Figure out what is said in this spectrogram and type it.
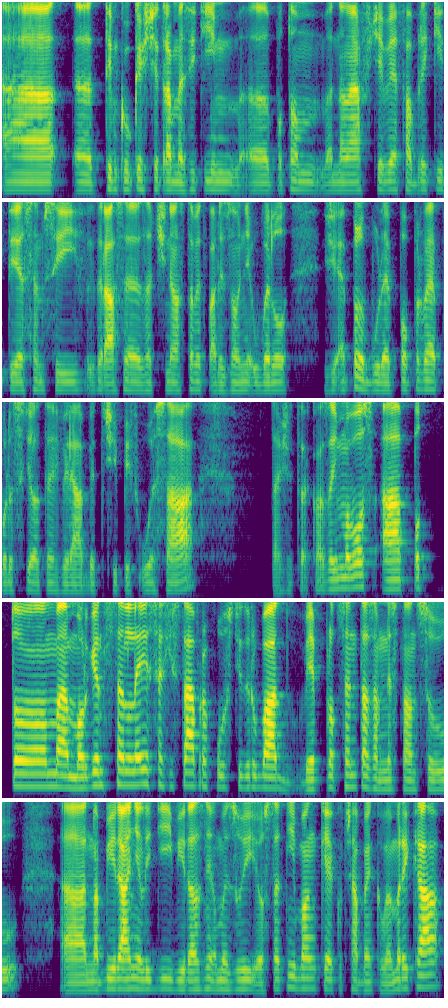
A eh, Tim Cook ještě teda mezi tím eh, potom na návštěvě fabriky TSMC, která se začíná stavět v Arizoně, uvedl, že Apple bude poprvé po deseti letech vyrábět čipy v USA. Takže to je taková zajímavost. A potom Morgan Stanley se chystá propustit zhruba 2% zaměstnanců Nabírání lidí výrazně omezují i ostatní banky, jako třeba Bank of America.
